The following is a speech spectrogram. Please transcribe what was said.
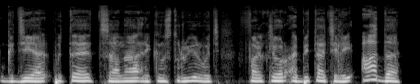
где пытается она реконструировать фольклор обитателей ада,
